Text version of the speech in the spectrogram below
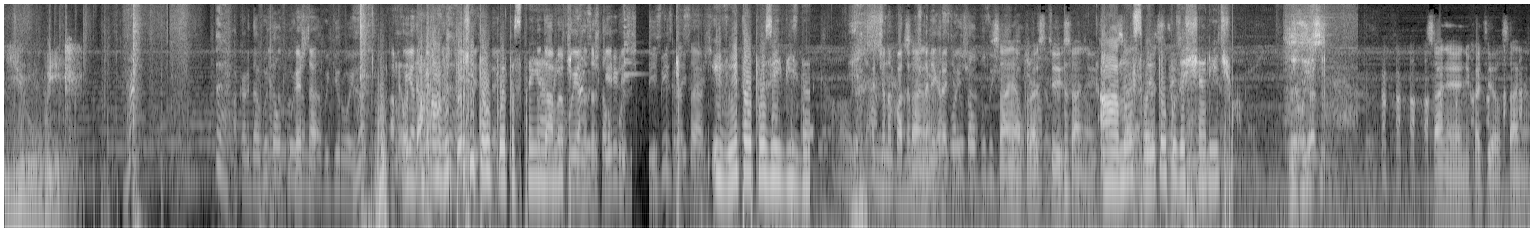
You weak. А когда вы Не, ну толпой, конечно, там, да, вы герои. Охуенно, да, конечно, вы тоже толпой блядь. постоянно. Ну да, вы охуенно зашкерились. Заебись, Чисто да, красавчик. И вы толпой заебись, да. А что нам по одному Саня. что ли играть или что? толпу. Саня, прости, Саня. А мы Саня, свою прости. толпу защищали и чё? Нихуя себе. Саня, я не хотел, Саня.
